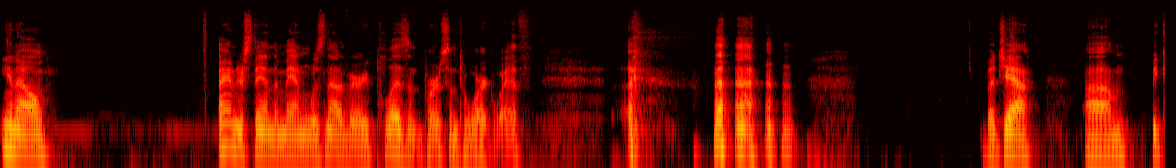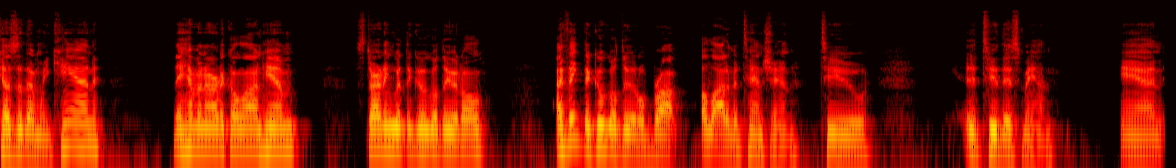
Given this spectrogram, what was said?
you know, I understand the man was not a very pleasant person to work with. but yeah, um, because of them, we can. They have an article on him, starting with the Google Doodle. I think the Google Doodle brought a lot of attention to to this man. And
